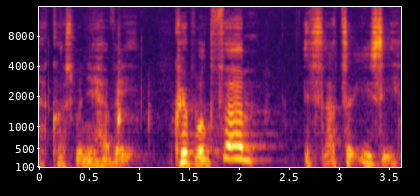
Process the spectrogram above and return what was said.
Of course, when you have a crippled thumb, it's not so easy.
